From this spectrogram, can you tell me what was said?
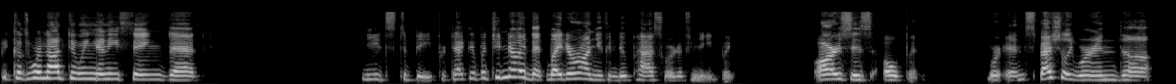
because we're not doing anything that needs to be protected. But you know that later on you can do password if need be. Ours is open. We're in, especially we're in the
